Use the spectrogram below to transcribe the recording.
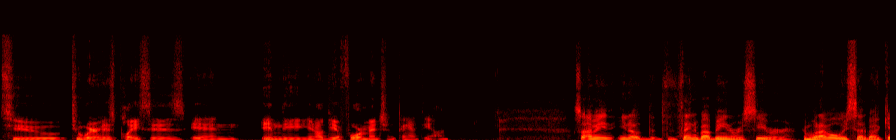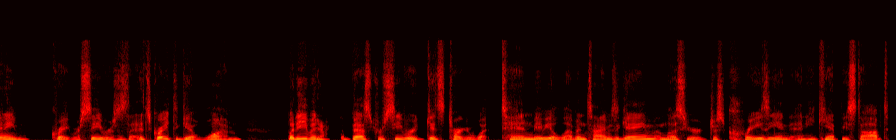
to to where his place is in in the you know the aforementioned pantheon. So I mean, you know, the, the thing about being a receiver, and what I've always said about getting great receivers is that it's great to get one, but even yeah. the best receiver gets targeted what 10, maybe 11 times a game, unless you're just crazy and, and he can't be stopped.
